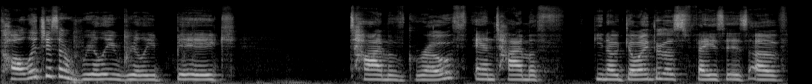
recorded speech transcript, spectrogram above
college is a really, really big time of growth and time of you know going through those phases of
